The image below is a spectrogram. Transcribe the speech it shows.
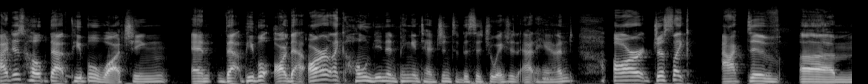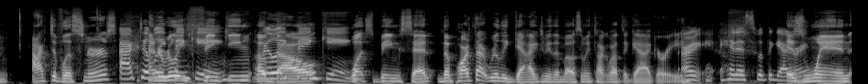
I just hope that people watching and that people are that are like honed in and paying attention to the situation at hand are just like active um active listeners Actively and really thinking. thinking Really about thinking. what's being said. The part that really gagged me the most, let me talk about the gaggery. All right, hit us with the gag. Is when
